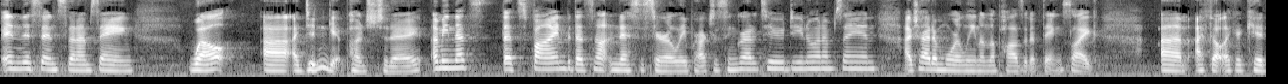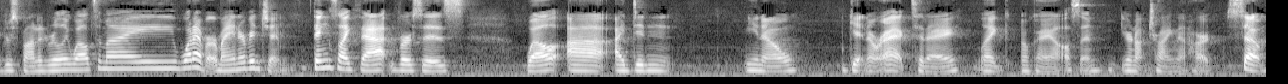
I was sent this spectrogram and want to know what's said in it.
in the sense that I'm saying, well, uh, I didn't get punched today. I mean, that's that's fine, but that's not necessarily practicing gratitude. Do you know what I'm saying? I try to more lean on the positive things, like um, I felt like a kid responded really well to my whatever, my intervention, things like that, versus well, uh, I didn't, you know, get in a wreck today. Like, okay, Allison, you're not trying that hard. So,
